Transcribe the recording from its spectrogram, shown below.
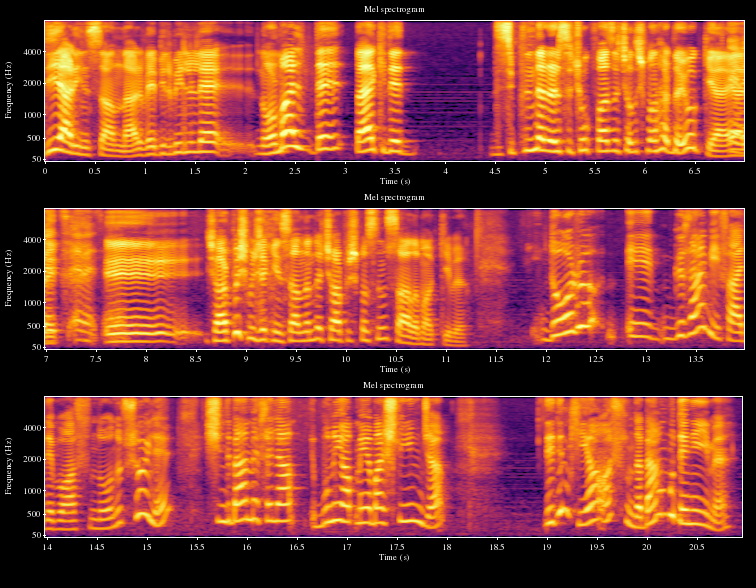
diğer insanlar ve birbiriyle normalde belki de disiplinler arası çok fazla çalışmalar da yok ya. Yani Evet, evet, e, çarpışmayacak insanların da çarpışmasını sağlamak gibi. Doğru, e, güzel bir ifade bu aslında Onur. Şöyle, şimdi ben mesela bunu yapmaya başlayınca dedim ki ya aslında ben bu deneyimi e,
